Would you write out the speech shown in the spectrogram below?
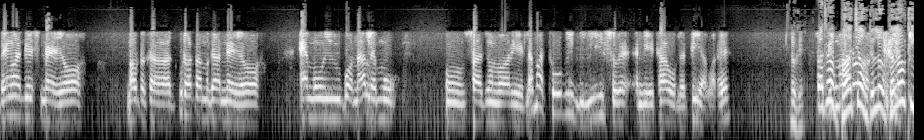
ဘင်္ဂလားဒေ့ရှ်နဲ့ရောနောက်တစ်ခါကုလသမဂ္ဂနဲ့ရော MOU ပေါ့နားလည်မှုဟိုစာချုပ်လွှာတွေလက်မှတ်ထိုးပြီးပြီဆိုတဲ့အနေအထားကိုလည်းသိရပါတယ် ဟုတ်ကဲ့အဲ့တော့ဘာကြောင့်ဒီလိုဒီလောက်ထိ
